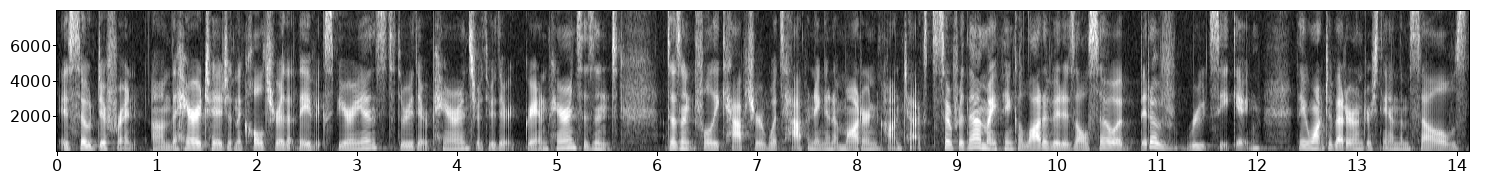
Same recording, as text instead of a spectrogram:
is so different. Um, the heritage and the culture that they've experienced through their parents or through their grandparents isn't doesn't fully capture what's happening in a modern context. So for them, I think a lot of it is also a bit of root seeking. They want to better understand themselves,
